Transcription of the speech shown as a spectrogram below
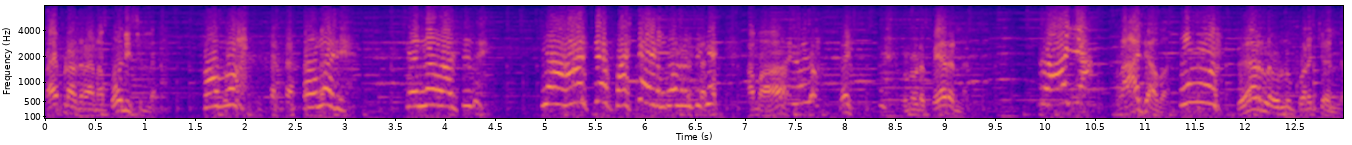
பயப்படாதடா நான் போலீஸ் இல்ல ஆமா ஆமாடி என்ன இருக்கு ஆமா உன்னோட பேர் என்ன ராஜா. ராஜாவா? பேர்ல ஒண்ணும் குறைச்ச இல்ல.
